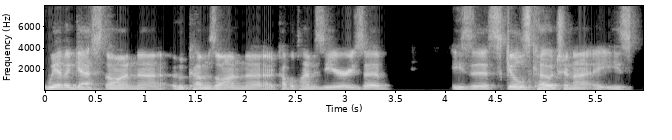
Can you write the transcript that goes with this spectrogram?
We have a guest on uh, who comes on uh, a couple times a year. He's a he's a skills coach and I, he's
